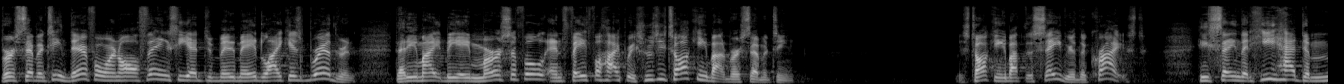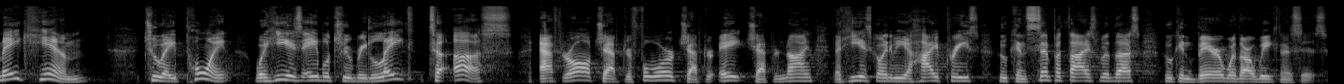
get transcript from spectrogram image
Verse 17, therefore, in all things he had to be made like his brethren, that he might be a merciful and faithful high priest. Who's he talking about, verse 17? He's talking about the Savior, the Christ. He's saying that he had to make him to a point where he is able to relate to us After all, chapter 4, chapter 8, chapter 9, that he is going to be a high priest who can sympathize with us, who can bear with our weaknesses.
